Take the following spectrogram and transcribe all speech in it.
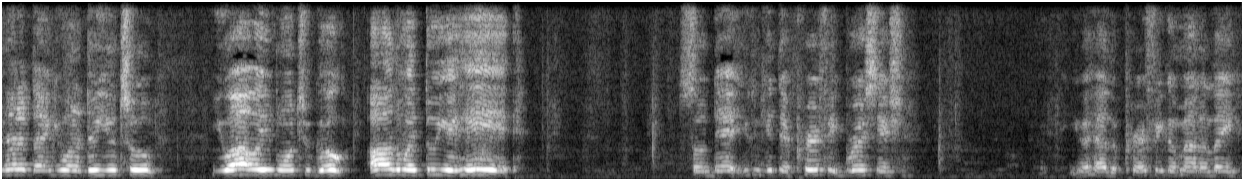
Another thing you want to do, YouTube, you always want to go all the way through your head so that you can get that perfect brush session. You'll have the perfect amount of lay.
